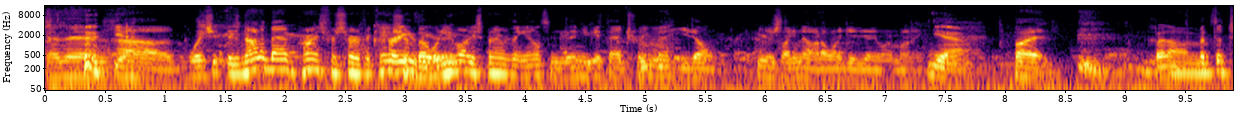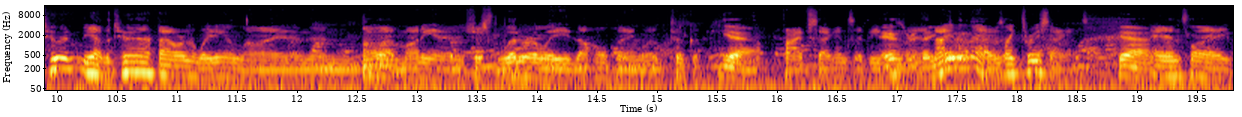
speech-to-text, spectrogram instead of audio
And then, Yeah. uh, which is not a bad price for certification, Crazy, but when you've already spent everything else and then you get that treatment, you don't. You're just like, no, I don't want to give you any more money. yeah, But but um, but the two yeah the two and a half hours waiting in line and then all that money and it's just literally the whole thing was, took yeah, five seconds if It even was not even that it was like three seconds. Yeah. and it's like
